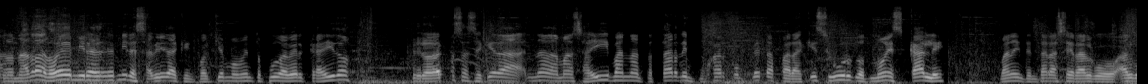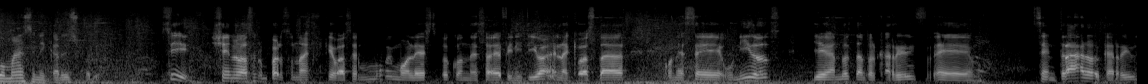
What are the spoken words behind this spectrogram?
anonadado, eh. Mira, mira esa vida que en cualquier momento pudo haber caído pero la cosa se queda nada más ahí. Van a tratar de empujar completa para que ese Urgot no escale. Van a intentar hacer algo, algo más en el carril superior. Sí, Shane va a ser un personaje que va a ser muy molesto con esa definitiva, en la que va a estar con ese unidos, llegando tanto al carril eh, central o el carril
